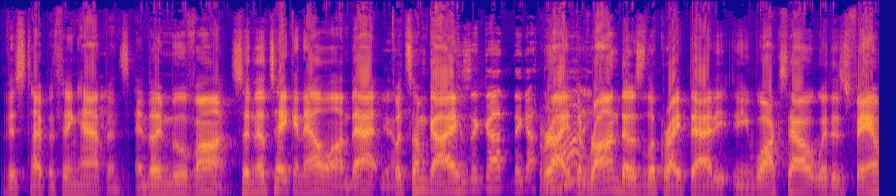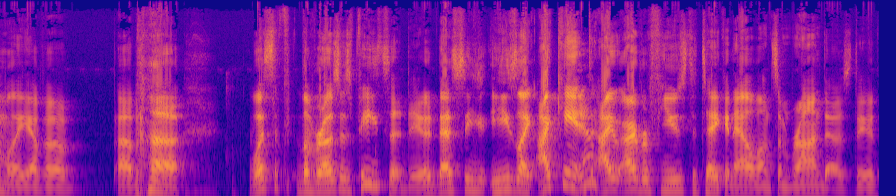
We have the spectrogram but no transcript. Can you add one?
this type of thing happens, and they move on. So they'll take an L on that. Yeah. But some guy, because they got they got the right, the. Rondos look right that he, he walks out with his family of a of a. What's the La Rosa's pizza, dude? That's he, he's like I can't. Yeah. I, I refuse to take an L on some Rondos, dude.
